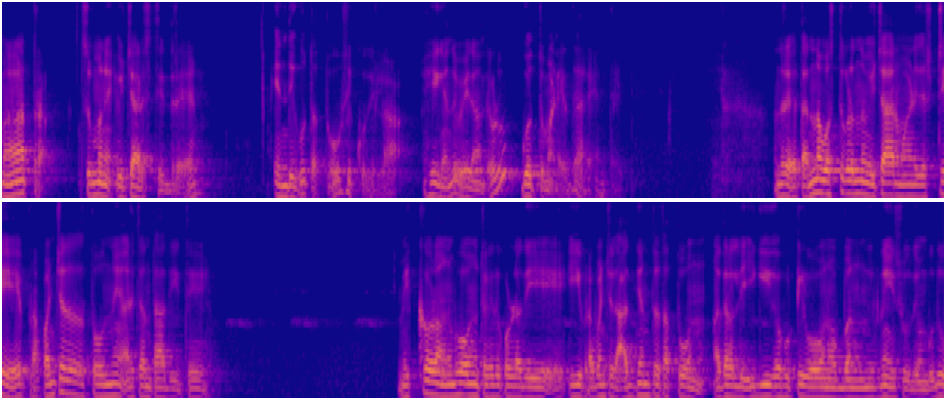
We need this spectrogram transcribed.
ಮಾತ್ರ ಸುಮ್ಮನೆ ವಿಚಾರಿಸ್ತಿದ್ರೆ ಎಂದಿಗೂ ತತ್ವವು ಸಿಕ್ಕುವುದಿಲ್ಲ. ಹೀಗೆಂದು ವೇದಾಂತಗಳು ಗೊತ್ತು ಮಾಡಿದ್ದಾರೆ ಅಂತೇಳಿ. ಅಂದರೆ ತನ್ನ ವಸ್ತುಗಳನ್ನು ವಿಚಾರ ಮಾಡಿದಷ್ಟೇ ಪ್ರಪಂಚದ ತತ್ವವನ್ನೇ ಅರಿತಂತಾದೀತೆ. ಮಿಕ್ಕವರ ಅನುಭವವನ್ನು ತೆಗೆದುಕೊಳ್ಳದೆಯೇ ಈ ಪ್ರಪಂಚದ ಆದ್ಯಂತ ತತ್ವವನ್ನು, ಅದರಲ್ಲಿ ಈಗೀಗ ಹುಟ್ಟಿರುವವನೊಬ್ಬನು ನಿರ್ಣಯಿಸುವುದೆಂಬುದು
